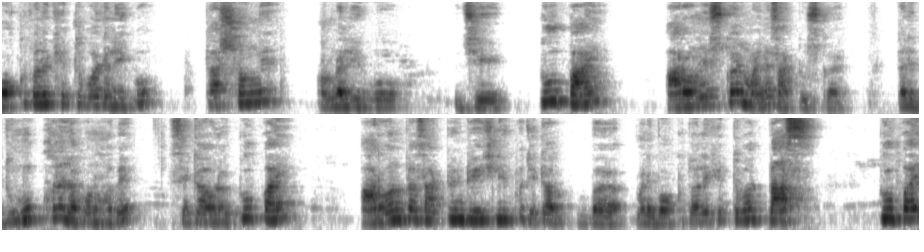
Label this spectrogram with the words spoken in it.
বক্রতলের ক্ষেত্রফলটা লিখব। তার সঙ্গে আমরা লিখব যে two pi r one square minus r two square তাহলে দুমুখ খোলা যখন হবে, সেটা হলো two pi r one plus r two into h লিখব, যেটা মানে বক্ষতলের ক্ষেত্রফল plus two pi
